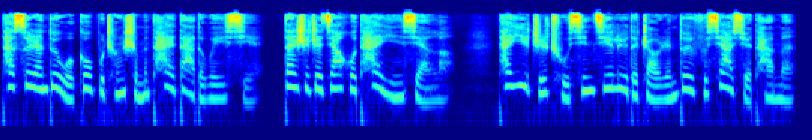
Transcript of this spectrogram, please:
他虽然对我构不成什么太大的威胁，但是这家伙太阴险了。他一直处心积虑的找人对付夏雪他们。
